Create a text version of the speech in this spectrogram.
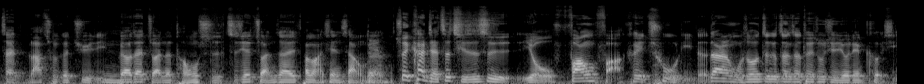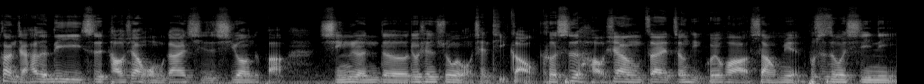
再拉出一个距离，不要在转的同时直接转在斑马线上面。所以看起来这其实是有方法可以处理的。当然，我说这个政策推出其实有点可惜。看起来它的利益是好像我们刚才其实希望的把。行人的优先顺位往前提高，可是好像在整体规划上面不是这么细腻，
